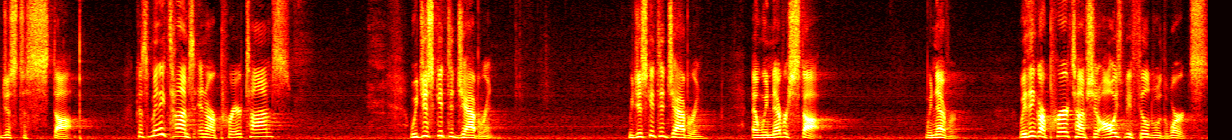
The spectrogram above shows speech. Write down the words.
just to stop. Because many times in our prayer times, we just get to jabbering. We just get to jabbering, and we never stop. We never. We think our prayer time should always be filled with words,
